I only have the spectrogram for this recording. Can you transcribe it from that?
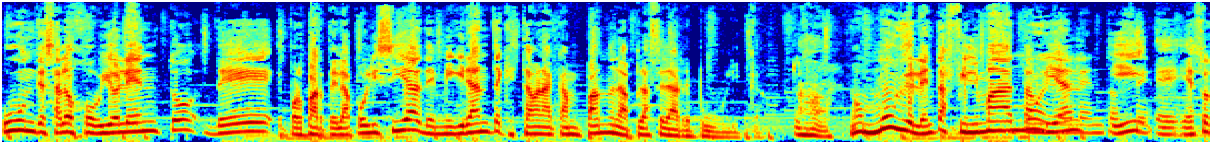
hubo un desalojo violento de por parte de la policía de migrantes que estaban acampando en la Plaza de la República. Ajá. ¿no? Muy violenta, filmada Muy también. violento, y sí. eh, eso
